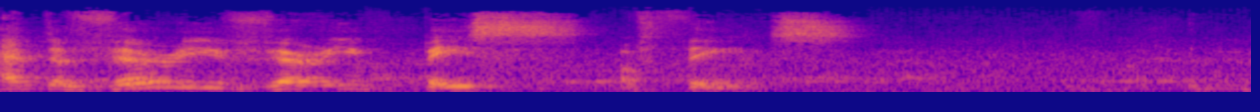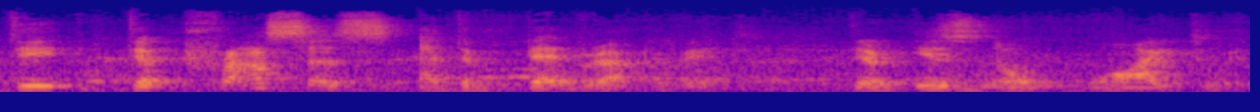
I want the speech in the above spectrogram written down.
At the very, very base of things, the, the process at the bedrock of it, there is no why to it.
